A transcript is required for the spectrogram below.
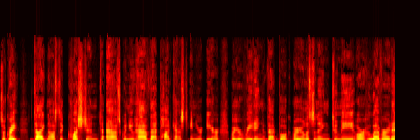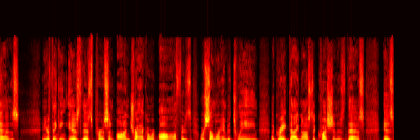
So, a great diagnostic question to ask when you have that podcast in your ear, or you're reading that book, or you're listening to me, or whoever it is, and you're thinking, is this person on track or off, is, or somewhere in between? A great diagnostic question is this is,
